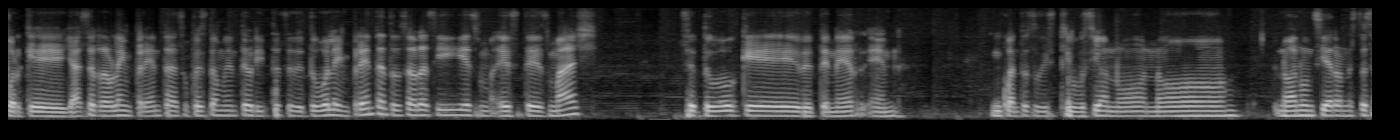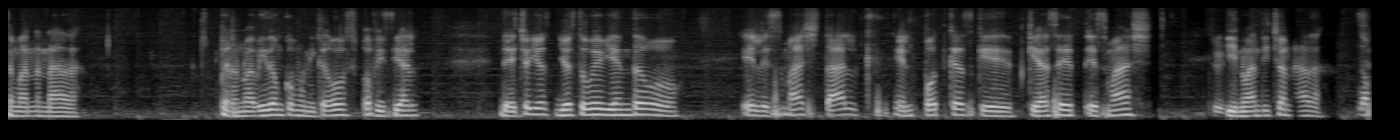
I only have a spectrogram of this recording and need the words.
porque ya cerró la imprenta, supuestamente ahorita se detuvo la imprenta, entonces ahora sí es este Smash se tuvo que detener en en cuanto a su distribución, no no no anunciaron esta semana nada. Pero no ha habido un comunicado oficial. De hecho, yo, yo estuve viendo el Smash Talk, el podcast que, hace Smash, y no han dicho nada. No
